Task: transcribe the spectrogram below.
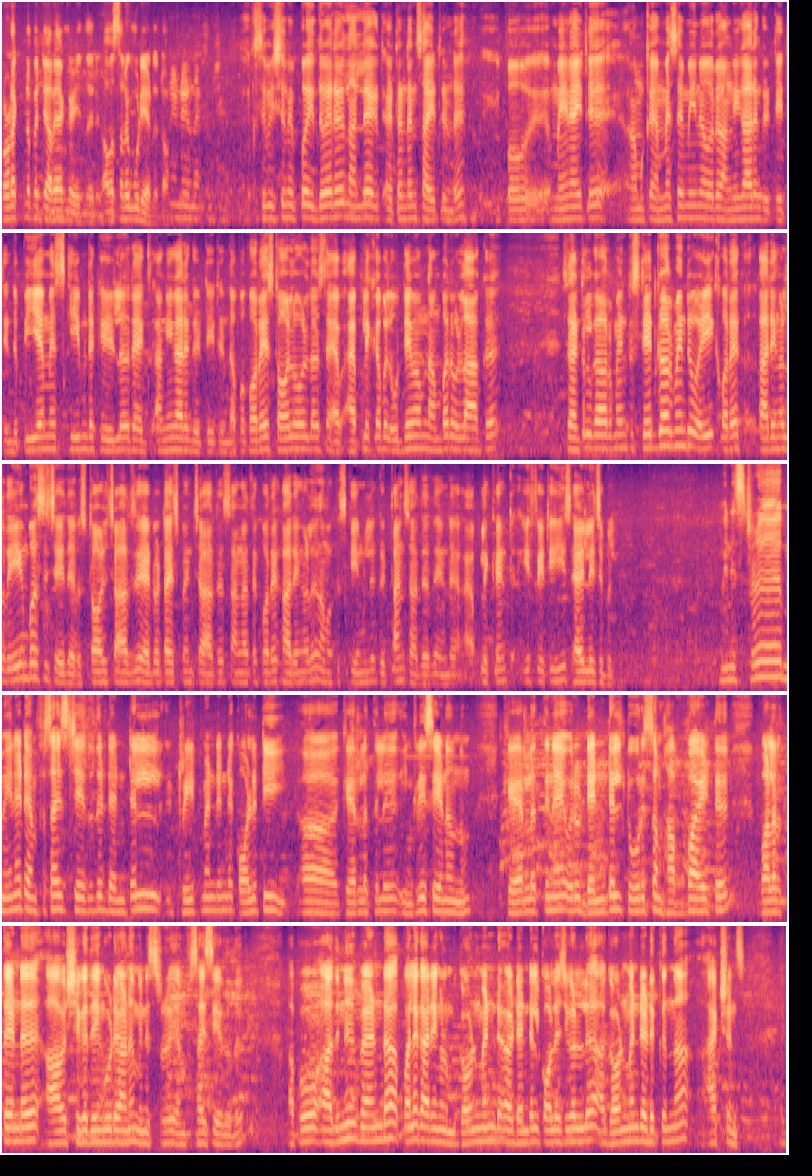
പ്രോഡക്റ്റിനെ പറ്റി അറിയാൻ കഴിയുന്ന ഒരു അവസരം കൂടിയാണ് കേട്ടോ എക്സിബിഷൻ ഇപ്പോൾ ഇതുവരെ നല്ല അറ്റൻഡൻസ് ആയിട്ടുണ്ട്. ഇപ്പോൾ മെയിനായിട്ട് നമുക്ക് എം എസ് എമ്മിന് ഒരു അംഗീകാരം കിട്ടിയിട്ടുണ്ട്. പി എം എസ് സ്കീമിന്റെ കീഴിൽ ഒരു അംഗീകാരം കിട്ടിയിട്ടുണ്ട്. അപ്പോൾ കുറേ stall holders applicable Udyam number ഉള്ള ആൾക്ക് സെൻട്രൽ ഗവൺമെന്റ് സ്റ്റേറ്റ് ഗവൺമെന്റ് വഴി കുറേ കാര്യങ്ങൾ റീഇംബേഴ്സ് ചെയ്തു തരും. സ്റ്റോൾ ചാർജ് അഡ്വർടൈസ്മെന്റ് ചാർജസ് അങ്ങനത്തെ കുറേ കാര്യങ്ങൾ നമുക്ക് സ്കീമിൽ കിട്ടാൻ സാധ്യതയുണ്ട്. Applicant if it is eligible minister മെയിനായിട്ട് എംഫസൈസ് ചെയ്തത് ഡെന്റൽ ട്രീറ്റ്മെന്റിന്റെ ക്വാളിറ്റി കേരളത്തിൽ ഇൻക്രീസ് ചെയ്യണമെന്നും കേരളത്തിനെ ഒരു ഡെന്റൽ ടൂറിസം ഹബ്ബായിട്ട് വളർത്തേണ്ട ആവശ്യകതയും കൂടിയാണ് മിനിസ്റ്റർ എംഫസൈസ് ചെയ്തത്. അപ്പോൾ അതിന് വേണ്ട പല കാര്യങ്ങളും. ഗവൺമെന്റ് ഡെന്റൽ കോളേജുകളിൽ ഗവൺമെന്റ് എടുക്കുന്ന ആക്ഷൻസ്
